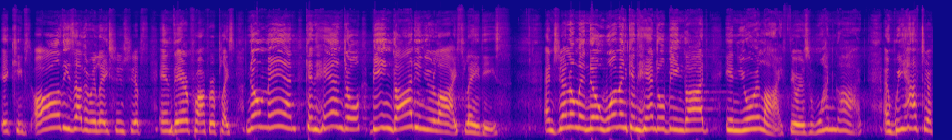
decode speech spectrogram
it keeps all these other relationships in their proper place. No man can handle being God in your life, ladies. And gentlemen, no woman can handle being God in your life. There is one God. And we have to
